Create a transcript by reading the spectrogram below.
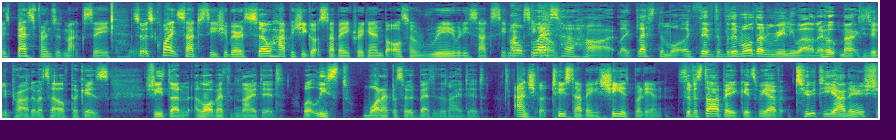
was best friends with Maxy. Oh. So it's quite sad to see Syabira so happy she got Star Baker again, but also really, really sad to see oh, Maxy Oh, bless go. her heart. Like, bless them all. Like, they've, they've all done really well. And I hope Max is really proud of herself because she's done a lot better than I did. Well, at least one episode better than I did. And she got two Star Bakers. She is brilliant. So for Star Bakers, we have two to Janusz,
